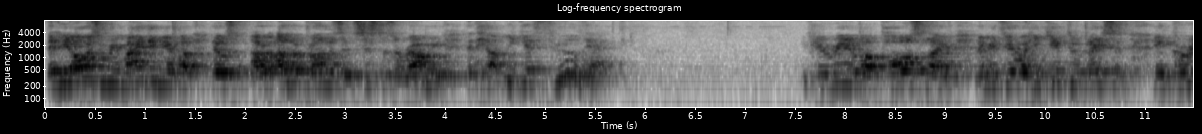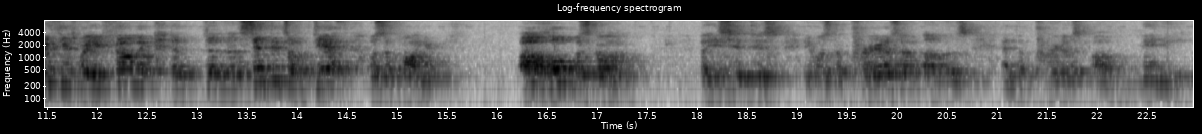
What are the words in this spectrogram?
That He always reminded me about those other brothers and sisters around me that helped me get through that. If you read about Paul's life, let me tell you what, he came to places in Corinthians where he felt like the, the, the sentence of death was upon him. All hope was gone. But he said this it was the prayers of others and the prayers of many.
